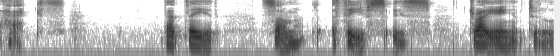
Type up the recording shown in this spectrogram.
hacks that they some thieves is trying to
